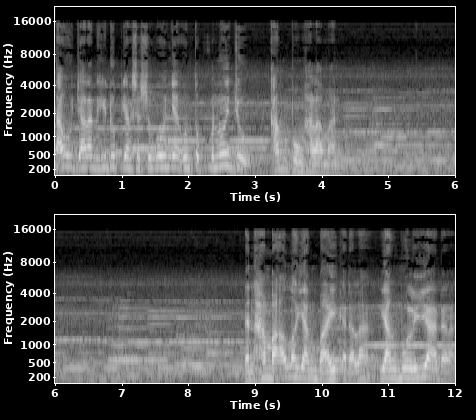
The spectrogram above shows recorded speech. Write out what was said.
tahu jalan hidup yang sesungguhnya untuk menuju kampung halaman. Dan hamba Allah yang baik adalah, yang mulia adalah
